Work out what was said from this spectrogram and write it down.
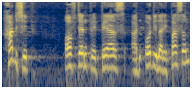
Hardship often prepares an ordinary person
